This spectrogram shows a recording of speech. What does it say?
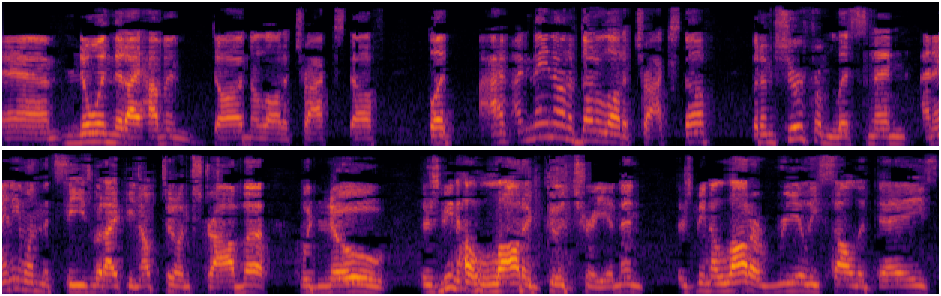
um, knowing that I haven't done a lot of track stuff, but I, I may not have done a lot of track stuff, but I'm sure from listening and anyone that sees what I've been up to on Strava would know there's been a lot of good training. There's been a lot of really solid days.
